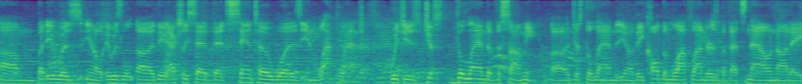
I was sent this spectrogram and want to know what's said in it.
Um, but it was you know it was uh, they actually said that Santa was in Lapland, which is just the land of the Sami, uh, just the land you know they called them Laplanders, but that's now not a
